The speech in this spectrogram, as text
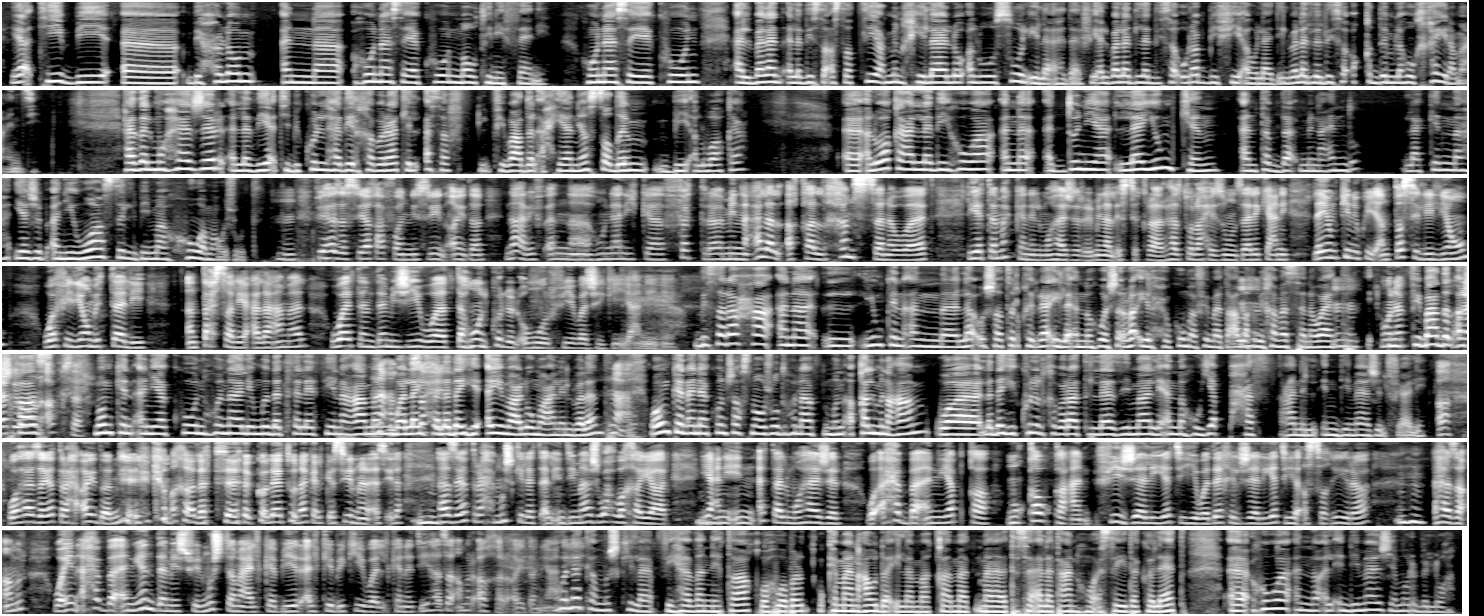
يأتي ب- آه، بحلم أن هنا سيكون موطني الثاني. هنا سيكون البلد الذي سأستطيع من خلاله الوصول إلى أهدافي البلد الذي سأربي فيه أولادي البلد الذي سأقدم له خير ما عندي. هذا المهاجر الذي يأتي بكل هذه الخبرات للأسف في بعض الأحيان يصطدم بالواقع. آه، الواقع الذي هو أن الدنيا لا يمكن أن تبدأ من عنده. لكنه يجب أن يواصل بما هو موجود. في هذا السياق عفوا نسرين أيضا نعرف أن هنالك فترة من على الأقل خمس سنوات ليتمكن المهاجر من الاستقرار هل تلاحظون ذلك؟ يعني لا يمكنك أن تصلي اليوم وفي اليوم التالي أن تحصلي على عمل وتندمجي وتهون كل الأمور في وجهك يعني. بصراحة أنا يمكن أن لا أشاطرك الرأي لأنه هو رأي الحكومة فيما يتعلق. بخمس سنوات. هناك- في بعض الأشخاص ممكن أن يكون هنا لمدة 30 عاما نعم، وليس صحيح. لديه أي معلومة عن البلد. نعم. وممكن أن يكون شخص موجود هنا من أقل من عام ولديه كل الخبرات اللازمة لأنه يبحث عن الاندماج الفعلي. آه وهذا يطرح أيضا كما قالت كولات هناك الكثير من الأسئلة. هذا يطرح مشكلة الاندماج وهو خيار. يعني إن أتى المهاجر وأحب أن يبقى مقوقعا في جاليته وداخل جاليته الصغيرة هذا أمر. وإن أحب أن يندمج في المجتمع الكبير الكيبيكي والكندي هذا أمر آخر أيضا يعني. هناك مشكلة في هذا النطاق وهو برضو وكمان عودة إلى ما قامت ما تساءلت عنه السيدة كولات. آه، هو أن الاندماج يمر باللغة.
